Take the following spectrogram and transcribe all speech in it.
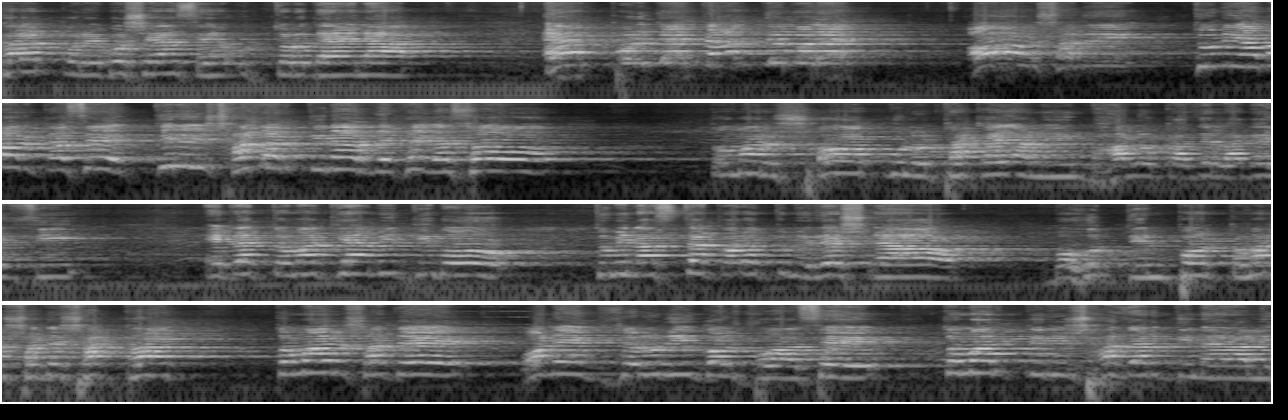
খারাপ করে বসে আছে, উত্তর দেয় না। এক পর্যায়ে ডাকতে বলে, ও স্বামী, তুমি আমার কাছে তিরিশ হাজার দিনার রেখে গেছো। তোমার সবগুলো টাকায় আমি ভালো কাজে লাগাইছি। এটা তোমাকে আমি দিব। তুমি নাস্তা করো, তুমি রেস্ট নাও। বহুত দিন পর তোমার সাথে সাক্ষাৎ। তোমার সাথে অনেক জরুরি গল্প আছে। তোমার তিরিশ হাজার দিনার আমি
